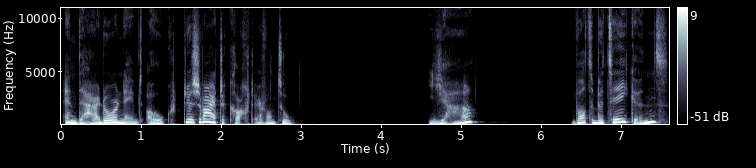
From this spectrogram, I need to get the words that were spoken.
En daardoor neemt ook de zwaartekracht ervan toe. Ja, wat betekent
